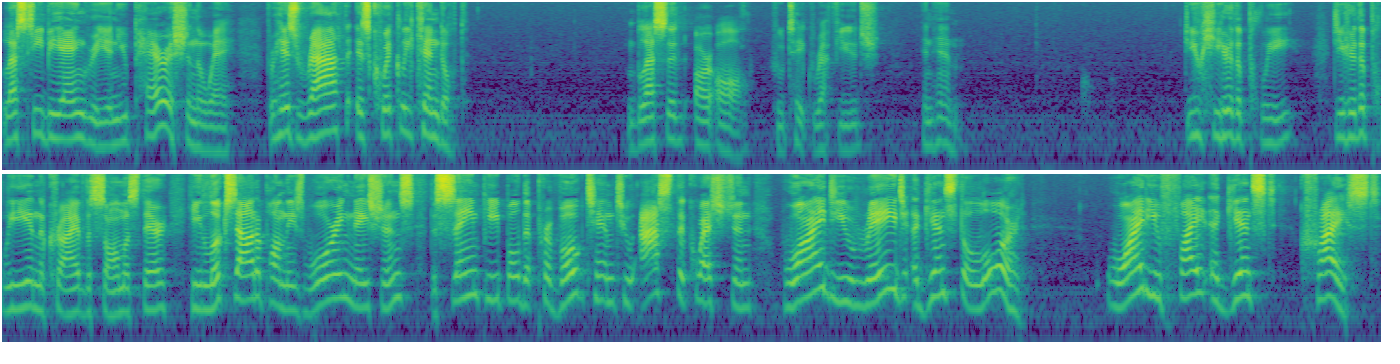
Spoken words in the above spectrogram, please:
lest he be angry and you perish in the way, for his wrath is quickly kindled. Blessed are all who take refuge in him. Do you hear the plea? Do you hear the plea and the cry of the psalmist there? He looks out upon these warring nations, the same people that provoked him to ask the question, Why do you rage against the Lord? Why do you fight against Christ?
